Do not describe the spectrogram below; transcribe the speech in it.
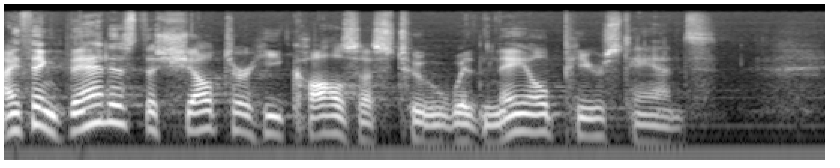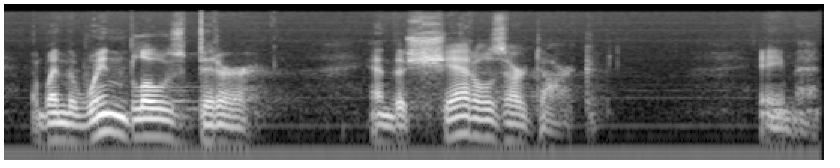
I think that is the shelter he calls us to with nail pierced hands. And when the wind blows bitter and the shadows are dark. Amen.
